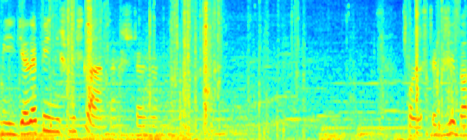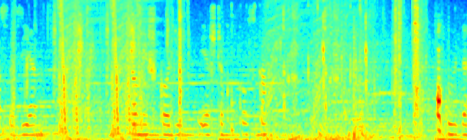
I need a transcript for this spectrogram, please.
mi idzie lepiej niż myślałem, tak szczerze. O, jeszcze grzyba se zjem. To mi szkodzi. Jeszcze kokoska. O kurde,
